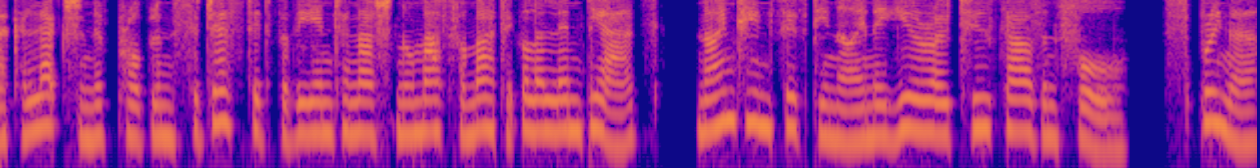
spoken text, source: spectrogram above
a collection of problems suggested for the International Mathematical Olympiads, 1959 a Euro 2004, Springer,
